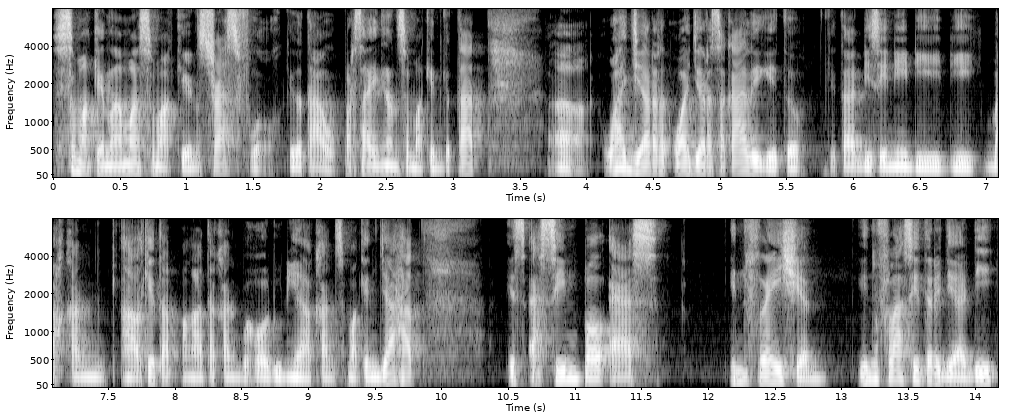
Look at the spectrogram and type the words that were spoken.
semakin lama semakin stressful. Kita tahu persaingan semakin ketat. Uh, wajar wajar sekali gitu. Kita di sini di, di bahkan Alkitab mengatakan bahwa dunia akan semakin jahat. It's as simple as inflation. Inflasi terjadi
